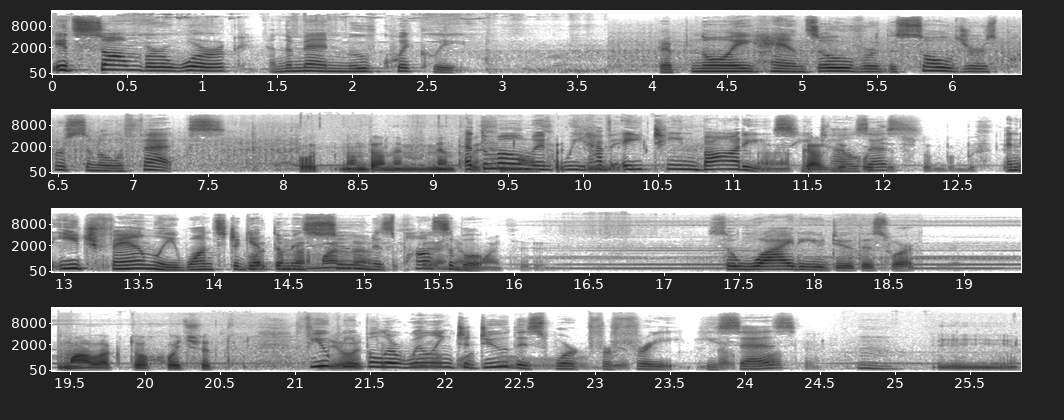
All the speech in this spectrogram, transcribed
It's somber work, and the men move quickly. Repnoy hands over the soldiers' personal effects. At the moment, we have 18 bodies, he tells us, and each family wants to get them as soon as possible. So, why do you do this work? Few people are willing to do this work for free, he says. And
